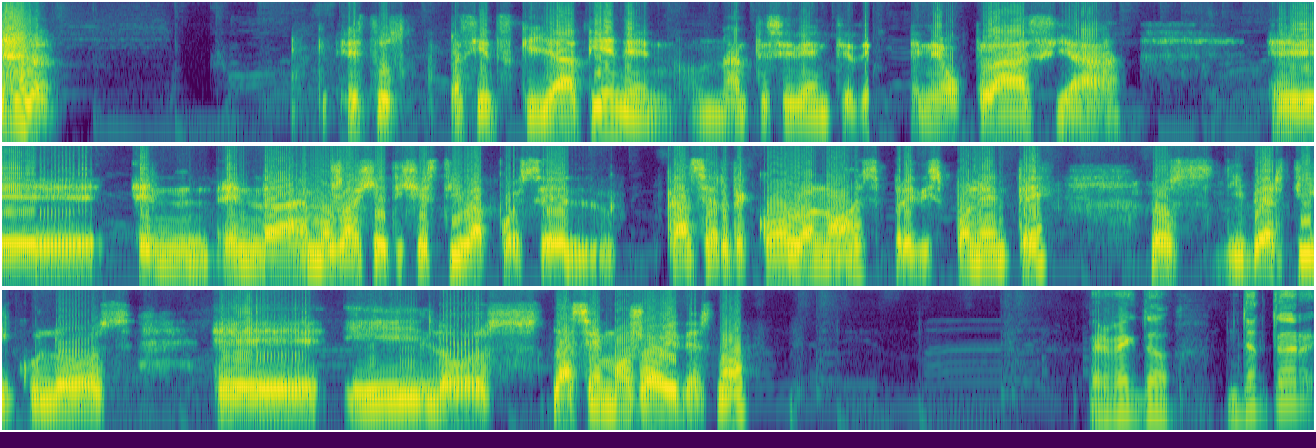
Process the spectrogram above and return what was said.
estos pacientes que ya tienen un antecedente de neoplasia, eh, en, la hemorragia digestiva, pues el cáncer de colon, ¿no? Es predisponente, los divertículos eh, y los, las hemorroides, ¿no? Perfecto. Doctor,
